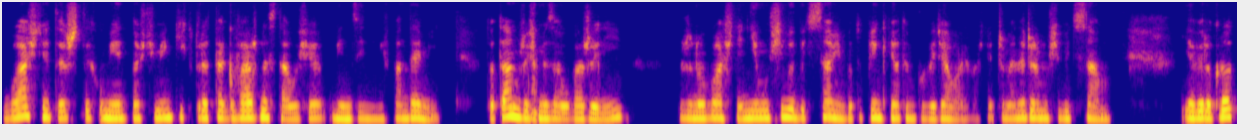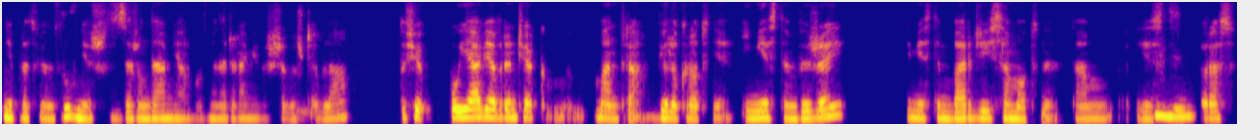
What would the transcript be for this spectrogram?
właśnie też tych umiejętności miękkich, które tak ważne stały się między innymi w pandemii. To tam żeśmy zauważyli, że no właśnie, nie musimy być sami, bo to pięknie o tym powiedziałaś właśnie, czy menedżer musi być sam. Ja wielokrotnie pracując również z zarządami albo z menedżerami wyższego szczebla, to się pojawia wręcz jak mantra wielokrotnie. Im jestem wyżej, tym jestem bardziej samotny. Tam jest mhm. coraz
